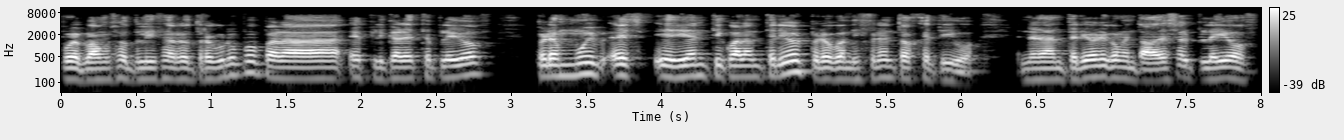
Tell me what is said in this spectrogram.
pues vamos a utilizar otro grupo para explicar este playoff, pero es, muy, es idéntico al anterior, pero con diferentes objetivos. En el anterior he comentado, es el playoff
